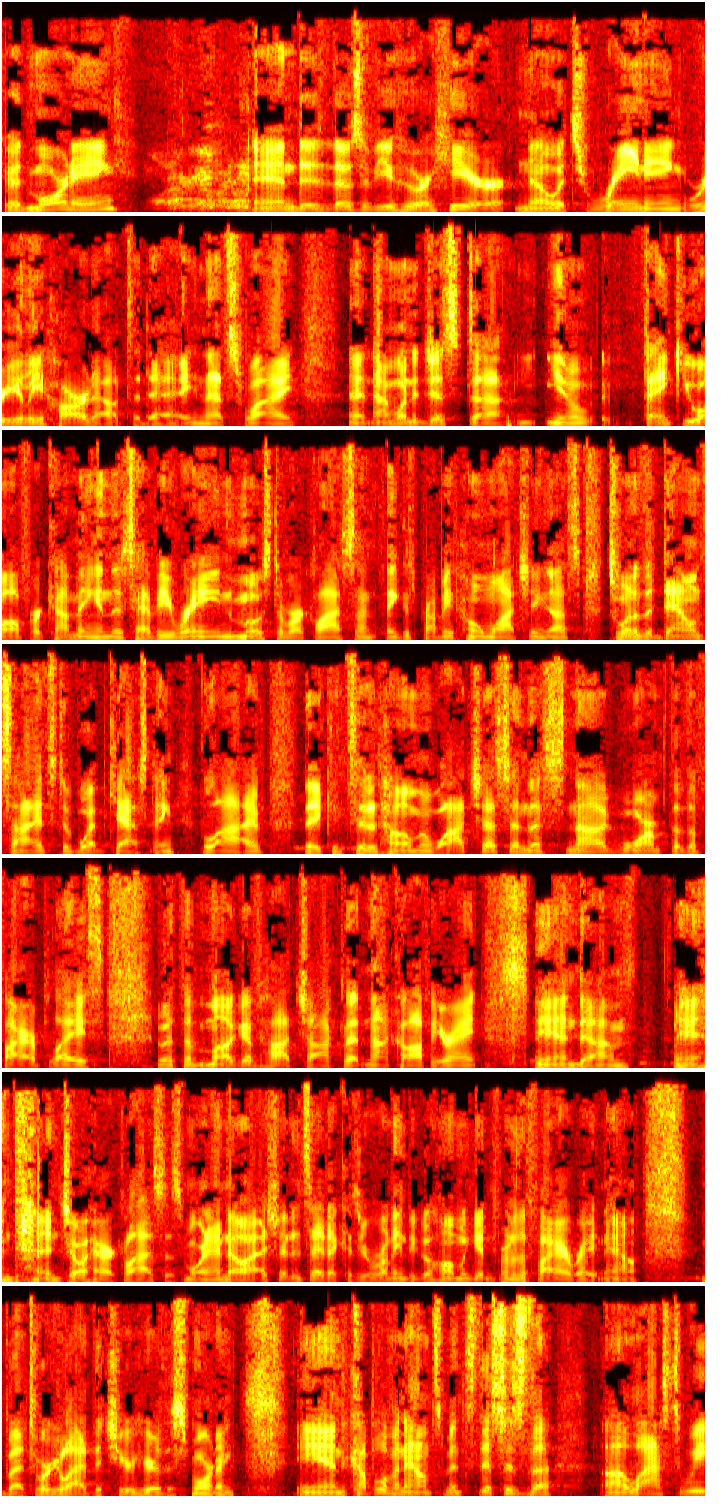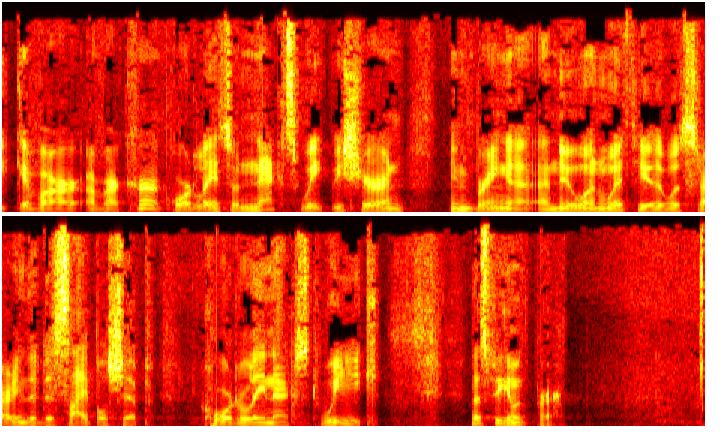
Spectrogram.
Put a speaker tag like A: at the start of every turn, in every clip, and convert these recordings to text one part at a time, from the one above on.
A: Good morning. And uh, those of you who are here know it's raining really hard out today, and that's why. And I want to just, uh, you know, thank you all for coming in this heavy rain. Most of our class, I think, is probably at home watching us. It's one of the downsides to webcasting live. They can sit at home and watch us in the snug warmth of the fireplace with a mug of hot chocolate, not coffee, right? And um, and enjoy our class this morning. I know I shouldn't say that because you're running to go home and get in front of the fire right now, but we're glad that you're here this morning. And a couple of announcements. This is the uh, last week of our of our current quarterly, and so next week be sure and, and bring a, a new one with you. That was starting the discipleship quarterly next week. Let's begin with prayer.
